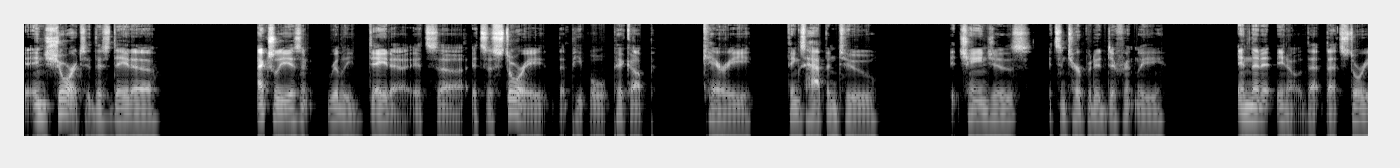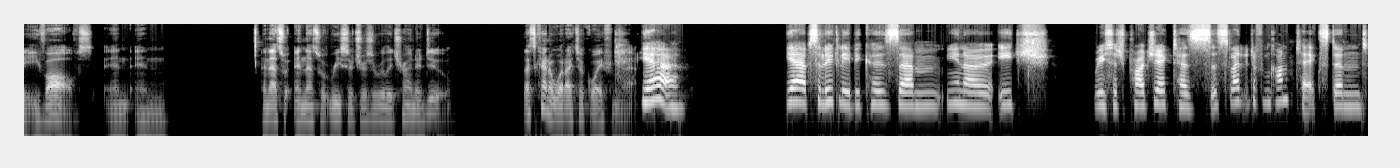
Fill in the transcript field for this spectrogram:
in short, this data actually isn't really data. It's a it's a story that people pick up carry, things happen to, it changes, it's interpreted differently, and then it you know that that story evolves, and and and that's what and that's what researchers are really trying to do. That's kind of what I took away from that. Yeah, yeah, absolutely. Because um, you know each research project has a slightly different context, and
